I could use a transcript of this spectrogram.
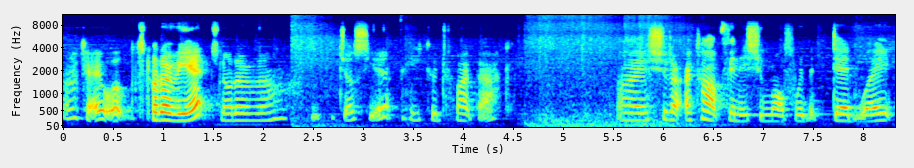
Okay, well, it's not over yet. It's not over just yet. He could fight back. I should. I can't finish him off with a dead weight.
